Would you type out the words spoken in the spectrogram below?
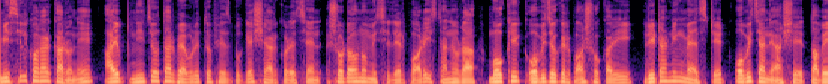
মিছিল করার কারণে আইব নিজেও তার ব্যবহৃত ফেসবুকে শেয়ার করেছেন। শোডাউন ও মিছিলের পর স্থানীয়রা মৌখিক অভিযোগের পর সরকারি রিটার্নিং ম্যাজিস্ট্রেট অভিযানে আসে, তবে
